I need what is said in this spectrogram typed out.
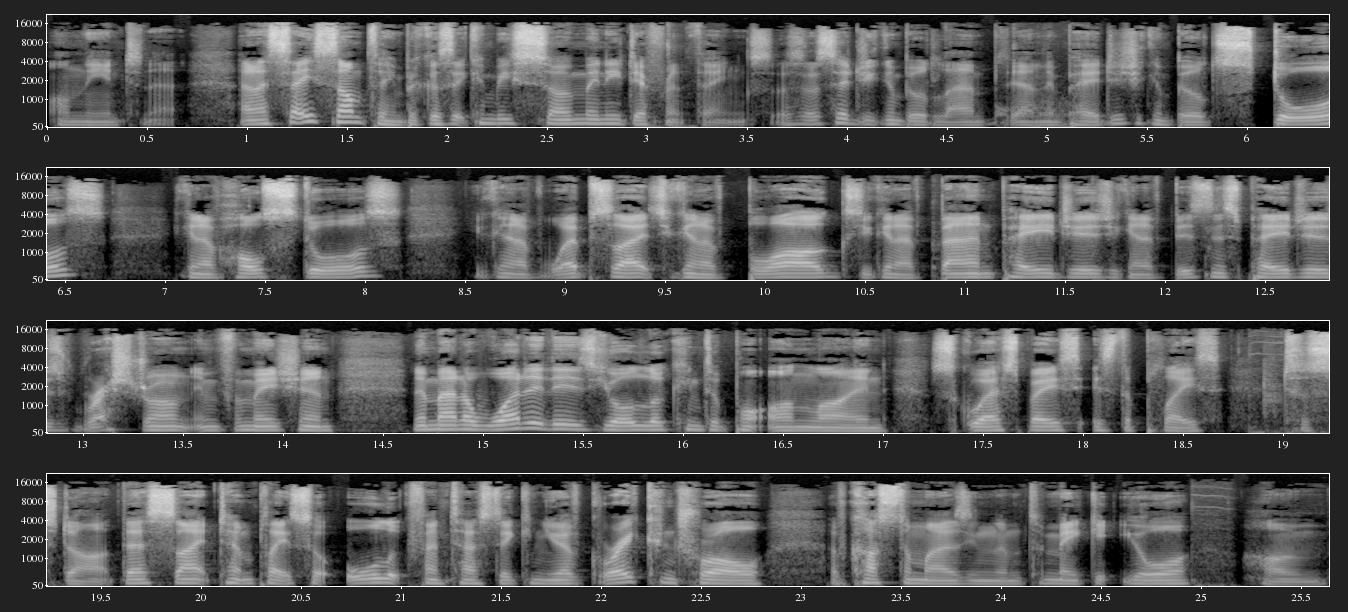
on the internet. And I say something because it can be so many different things. As I said, you can build landing pages, you can build stores, you can have whole stores, you can have websites, you can have blogs, you can have band pages, you can have business pages, restaurant information. No matter what it is you're looking to put online, Squarespace is the place to start. Their site templates are all look fantastic and you have great control of customizing them to make it your home.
